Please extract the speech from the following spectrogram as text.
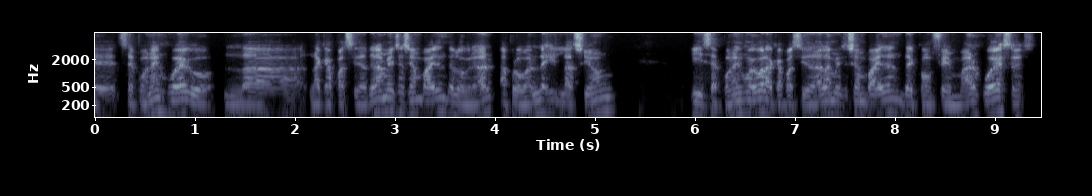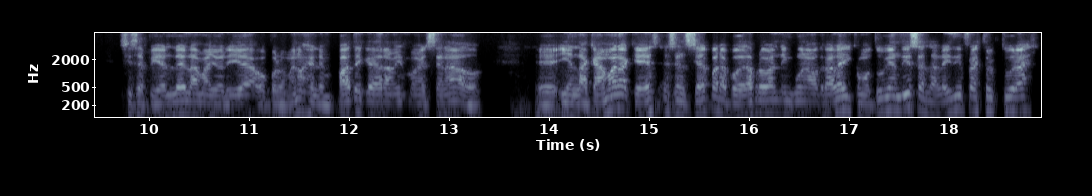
eh, se pone en juego la, capacidad de la administración Biden de lograr aprobar legislación y se pone en juego la capacidad de la administración Biden de confirmar jueces si se pierde la mayoría o por lo menos el empate que hay ahora mismo en el Senado eh, y en la Cámara, que es esencial para poder aprobar ninguna otra ley. Como tú bien dices, la ley de infraestructura es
